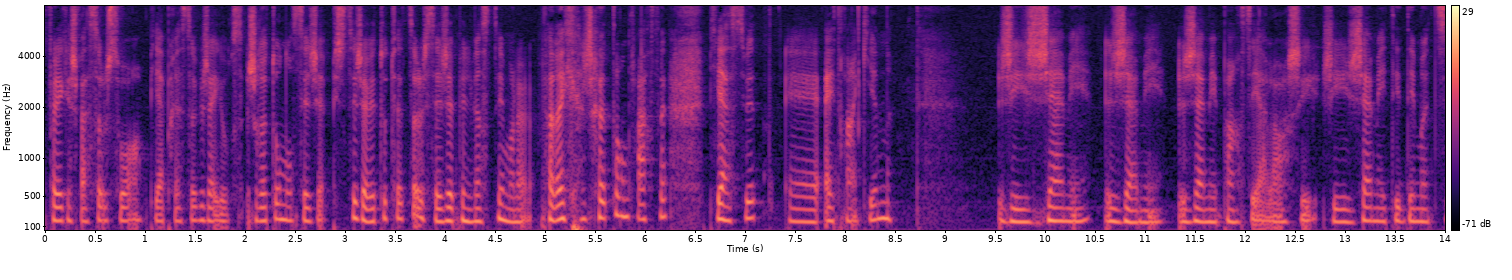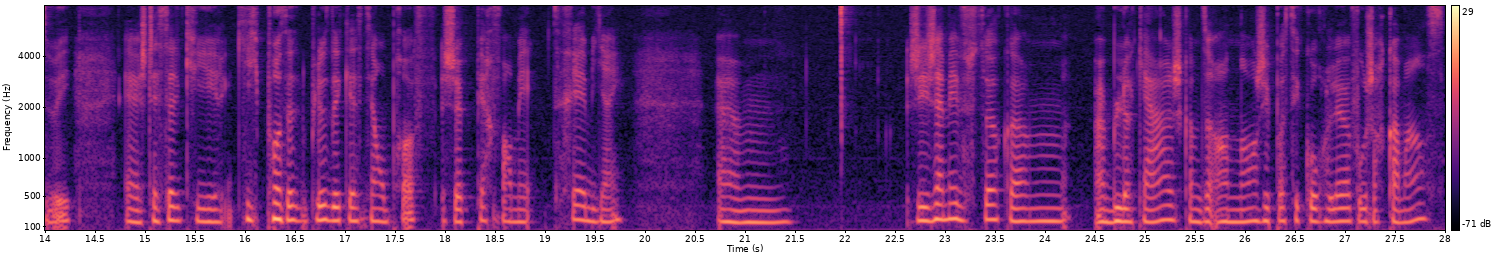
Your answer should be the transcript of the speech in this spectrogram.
Il fallait que je fasse ça le soir. Puis après ça, que j'aille je retourne au cégep. Puis tu sais, j'avais tout fait ça, le cégep l'université, moi là. Il fallait que je retourne faire ça. Puis ensuite, euh, être en kin. J'ai jamais, jamais, jamais pensé à lâcher. J'ai jamais été démotivée. Euh, j'étais celle qui, posait le plus de questions au prof. Je performais très bien. Euh, j'ai jamais vu ça comme un blocage, comme dire Oh non, j'ai pas ces cours-là, il faut que je recommence.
